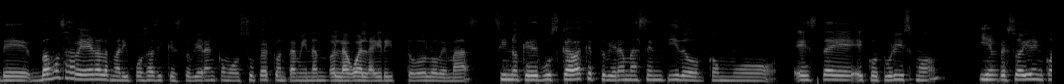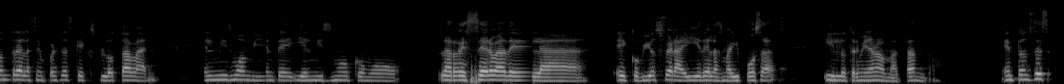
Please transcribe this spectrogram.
de vamos a ver a las mariposas y que estuvieran como súper contaminando el agua, el aire y todo lo demás, sino que buscaba que tuviera más sentido como este ecoturismo y empezó a ir en contra de las empresas que explotaban el mismo ambiente y el mismo como la reserva de la ecobiosfera ahí de las mariposas y lo terminaron matando. Entonces,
